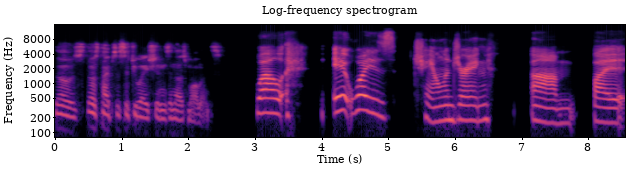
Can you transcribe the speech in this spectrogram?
those those types of situations in those moments Well, it was challenging. Um, but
